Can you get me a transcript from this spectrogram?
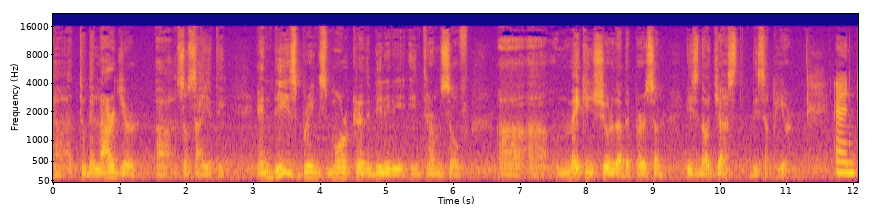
uh, to the larger uh, society. And this brings more credibility in terms of uh, uh, making sure that the person is not just disappear. And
